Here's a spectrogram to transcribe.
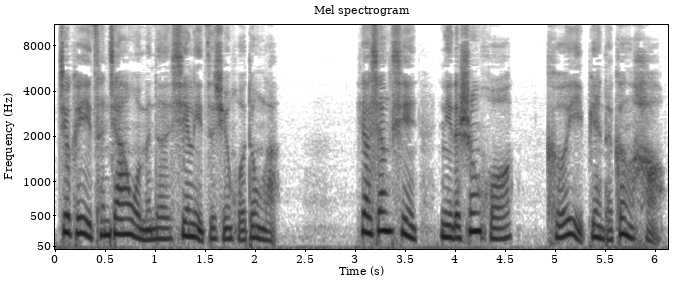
就可以参加我们的心理咨询活动了。要相信你的生活可以变得更好。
